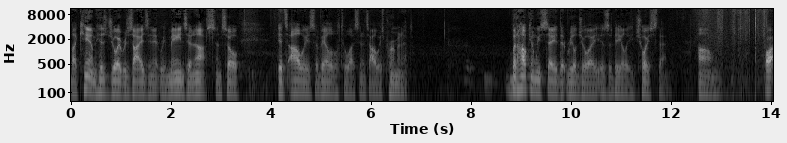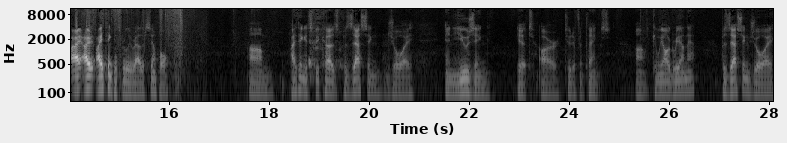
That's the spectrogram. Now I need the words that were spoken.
like him, his joy resides in it, remains in us, and so it's always available to us and it's always permanent. But how can we say that real joy is a daily choice then? Um, well, I, I, I, think it's really rather simple. Um, I think it's because possessing joy and using it are two different things. Um, can we all agree on that? Possessing joy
